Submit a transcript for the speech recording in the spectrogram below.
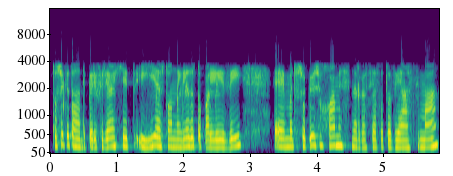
τόσο και τον Αντιπεριφερειάρχη Υγείας, τον Ηλίδο Τοπαλίδη, ε, με τους οποίους έχω άμεση συνεργασία αυτό το διάστημα.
